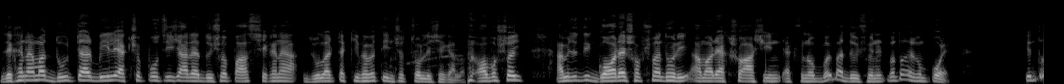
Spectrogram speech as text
যেখানে আমার দুইটার বিল একশো পঁচিশ আর ২০৫ সেখানে জুলাইটা কীভাবে তিনশো চল্লিশে গেল? অবশ্যই আমি যদি গড়ে সবসময় ধরি আমার ১৮০, ১৯০ বা ২০০ ইউনিট মতো এরকম পড়ে। কিন্তু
